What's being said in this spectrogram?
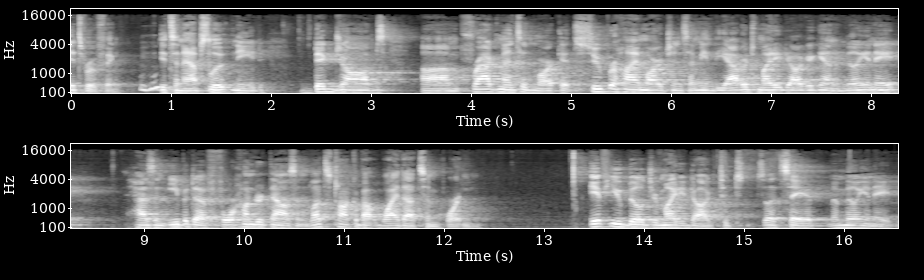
it's roofing. Mm-hmm. It's an absolute need. Big jobs, um, fragmented market, super high margins. I mean, the average Mighty Dog, again, a million eight, has an EBITDA of 400,000. Let's talk about why that's important if you build your mighty dog to, to let's say a million eight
